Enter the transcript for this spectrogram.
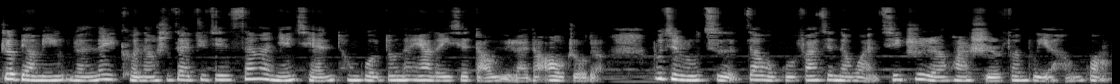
这表明人类可能是在距今三万年前通过东南亚的一些岛屿来到澳洲的。不仅如此，在我国发现的晚期智人化石分布也很广，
